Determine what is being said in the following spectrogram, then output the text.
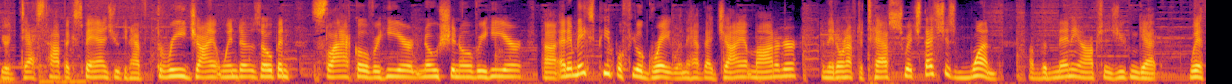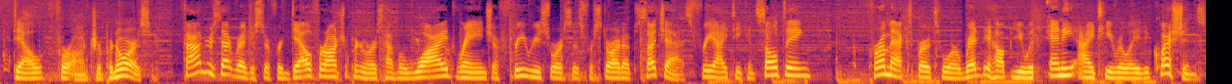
your desktop expands. You can have three giant windows open, Slack over here, Notion over here. Uh, and it makes people feel great when they have that giant monitor and they don't have to task switch. That's just one of the many options you can get with Dell for Entrepreneurs. Founders that register for Dell for Entrepreneurs have a wide range of free resources for startups, such as free IT consulting from experts who are ready to help you with any IT related questions.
